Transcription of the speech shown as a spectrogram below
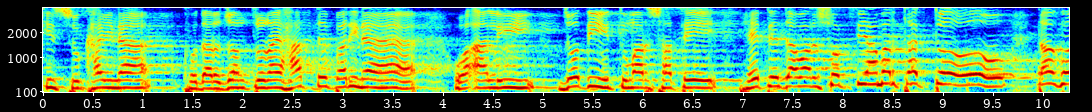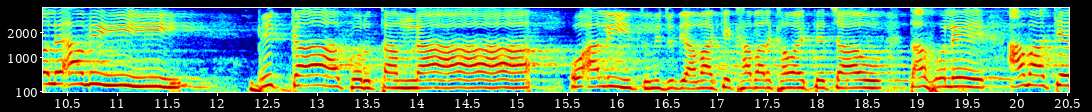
কিছু খাই না, খোদার যন্ত্রণায় হাঁটতে পারি না। ও আলী, যদি তোমার সাথে হেঁটে যাওয়ার শক্তি আমার থাকতো, তাহলে আমি ভিক্ষা করতাম না। ও আলী, তুমি যদি আমাকে খাবার খাওয়াইতে চাও, তাহলে আমাকে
